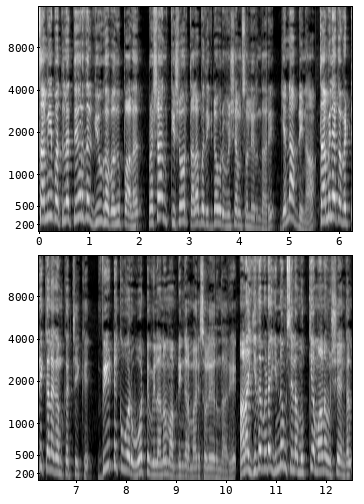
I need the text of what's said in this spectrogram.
சமீபத்துல தேர்தல் வியூக வகுப்பாளர் பிரசாந்த் கிஷோர் தளபதி கிட்ட ஒரு விஷயம் சொல்லியிருந்தாரு. என்ன அப்படின்னா தமிழக வெற்றி கழகம் கட்சிக்கு வீட்டுக்கு ஒரு ஓட்டு விழணும் அப்படிங்கிற மாதிரி சொல்லியிருந்தாரு. ஆனா இதை விட இன்னும் சில முக்கியமான விஷயங்கள்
